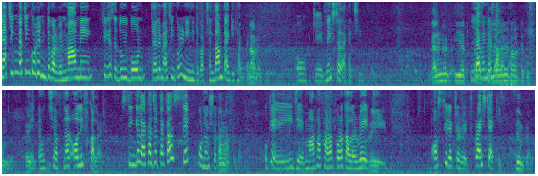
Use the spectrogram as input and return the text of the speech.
ম্যাচিং ম্যাচিং করে নিতে পারবেন। মা মেয়ে ঠিক আছে? দুই বোন চাইলে ম্যাচিং করে নিয়ে নিতে পারছেন। দামটা একই থাকবে। দাম একই। ওকে নেক্সটটা দেখাচ্ছি। ইয়ে ল্যাভেন্ডার কালারটা খুব সুন্দর এটা হচ্ছে আপনার অলিভ কালার সিঙ্গেল এক হাজার টাকা সেট টাকা। ওকে এই যে মাথা খারাপ করা কালার রেড অস্থির একটা রেড প্রাইসটা একই? সেম প্রাইস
